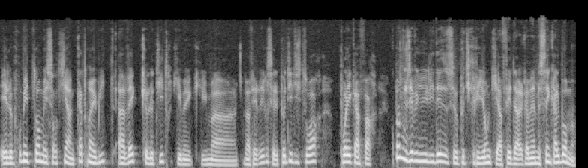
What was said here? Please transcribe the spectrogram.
Et le premier tome est sorti en 88 avec le titre qui m'a fait rire, c'est Petite histoire pour les cafards. Comment vous avez venu l'idée de ce petit crayon qui a fait quand même cinq albums?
